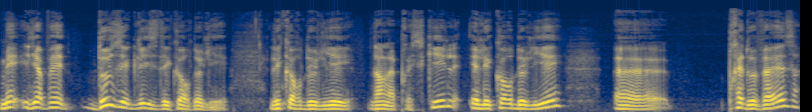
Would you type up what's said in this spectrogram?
mais il y avait deux églises des Cordeliers. Les Cordeliers dans la Presqu'île et les Cordeliers euh, près de Vèze,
